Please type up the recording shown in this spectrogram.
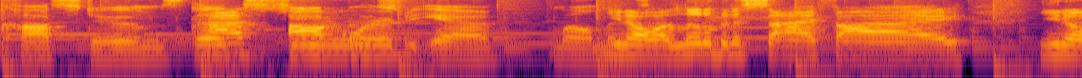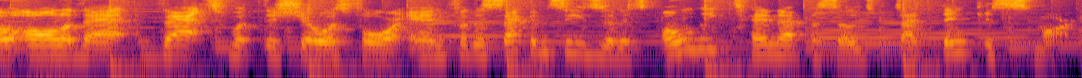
costumes, the Costumes. awkward, yeah, moments. you know, a little bit of sci-fi, you know, all of that. That's what the show is for. And for the second season, it's only 10 episodes, which I think is smart.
